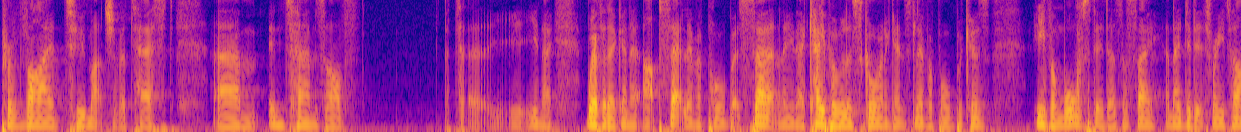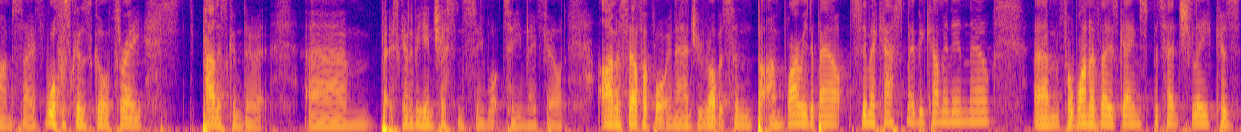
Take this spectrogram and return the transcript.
provide too much of a test um, in terms of. Uh, you know whether they're going to upset Liverpool, but certainly they're capable of scoring against Liverpool because even Wolves did, as I say, and they did it three times. So if Wolves can score three, Palace can do it. Um, but it's going to be interesting to see what team they field. I myself have brought in Andrew Robertson, but I'm worried about Tsimikas maybe coming in now um, for one of those games potentially because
